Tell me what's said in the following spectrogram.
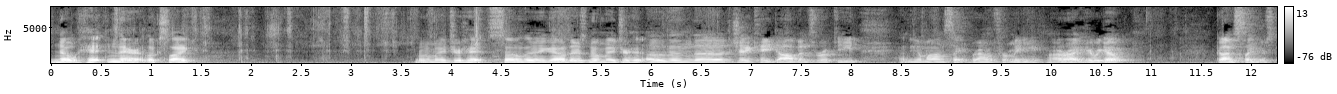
No hit in there, it looks like. No major hit. So there you go. There's no major hit other than the J.K. Dobbins rookie and the Amon St. Brown for me. All right, here we go. Gunslingers.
